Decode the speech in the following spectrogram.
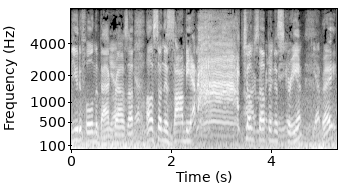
beautiful in the background. Yeah, so yeah. all of a sudden this zombie ah, jumps up in the video. screen, Yep, yep. right?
